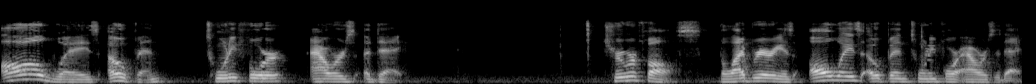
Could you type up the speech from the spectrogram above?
always open 24 hours a day. True or false? The library is always open 24 hours a day.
